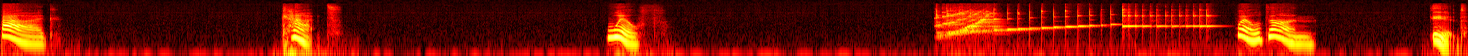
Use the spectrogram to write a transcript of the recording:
Bag Cat Wilf Well done. It.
